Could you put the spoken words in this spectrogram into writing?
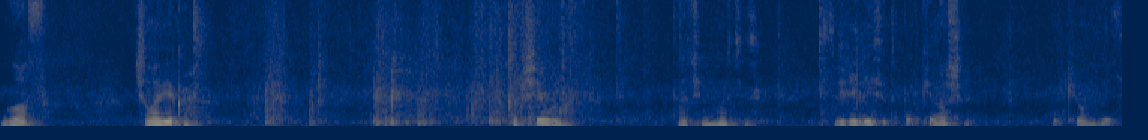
глаз человека. Вообще он очень гости двери лезет. Пупки наши. Пупки он, видите?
